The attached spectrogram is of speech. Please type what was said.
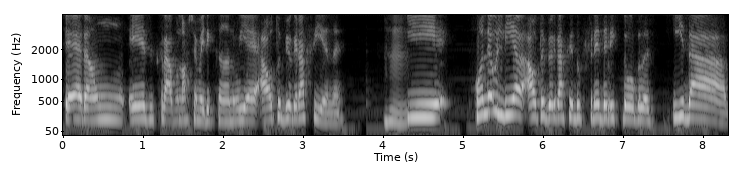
que era um ex-escravo norte-americano, e é autobiografia, né? Uhum. E quando eu li a autobiografia do Frederick Douglass e da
